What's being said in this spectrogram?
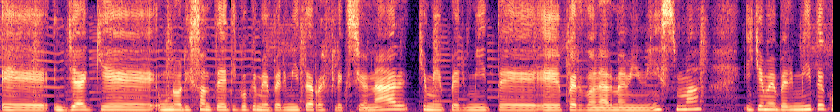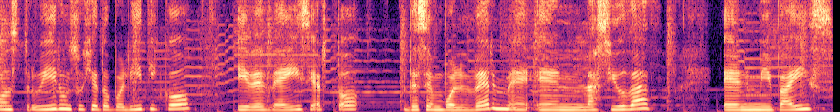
eh, ya que un horizonte ético que me permite reflexionar, que me permite eh, perdonarme a mí misma y que me permite construir un sujeto político y desde ahí, ¿cierto?, desenvolverme en la ciudad, en mi país,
